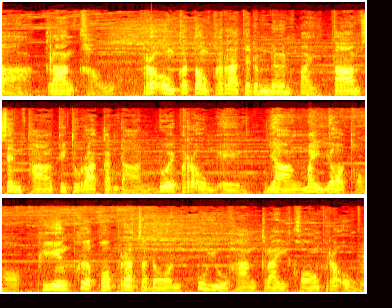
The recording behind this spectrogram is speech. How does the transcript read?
ป่า กลางเขา พระองค์ก็ต้องพระราชดำเนินไปตามเส้นทางที่ธุรกันดารด้วยพระองค์เองอย่างไม่ย่อท้อเพียงเพื่อพบราษฎรผู้อยู่ห่างไกลของพระองค์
